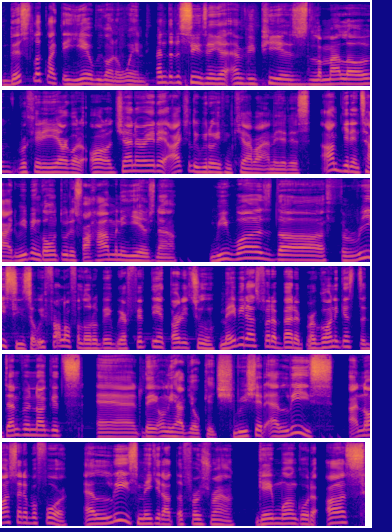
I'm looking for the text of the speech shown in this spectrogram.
This looked like the year we're gonna win. End of the season, your MVP is Lamelo. Rookie of the year, I got auto generated. Actually, we don't even care about any of this. I'm getting tired. We've been going through this for how many years now? We was the three seed, so we fell off a little bit. We're 50 and 32. Maybe that's for the better. We're going against the Denver Nuggets, and they only have Jokic. We should at least, I know I said it before, at least make it out the first round. Game one go to us.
